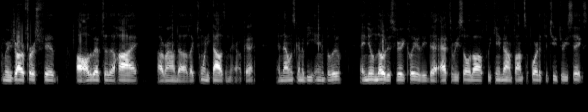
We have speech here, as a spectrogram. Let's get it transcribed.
We're going to draw our first fib all the way up to the high around like 20,000 there, okay? And that one's going to be in blue. And you'll notice very clearly that after we sold off, we came down, found support at the 236,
